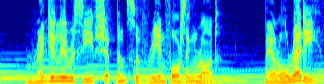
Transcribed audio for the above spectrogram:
regularly receive shipments of reinforcing rod. They are already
